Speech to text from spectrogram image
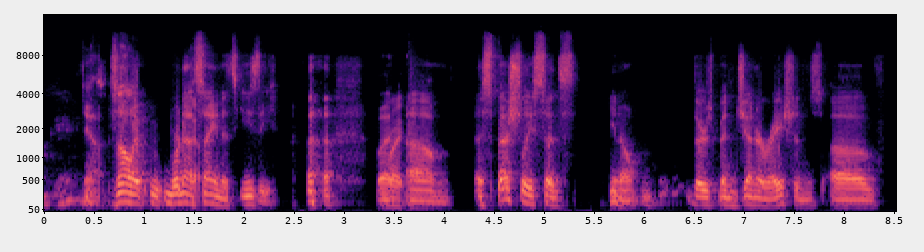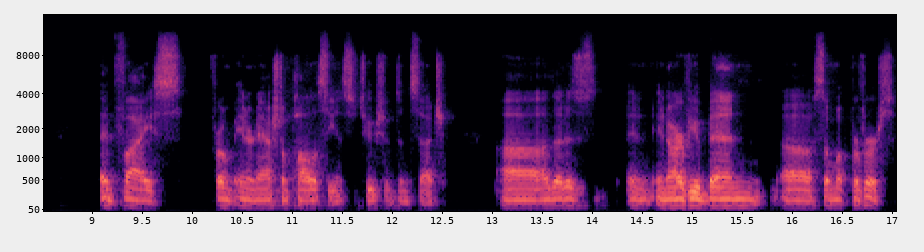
Okay. Yeah, it's not like we're not yeah. saying it's easy, but right. um, especially since you know there's been generations of advice from international policy institutions and such uh, that has, in in our view, been uh, somewhat perverse.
